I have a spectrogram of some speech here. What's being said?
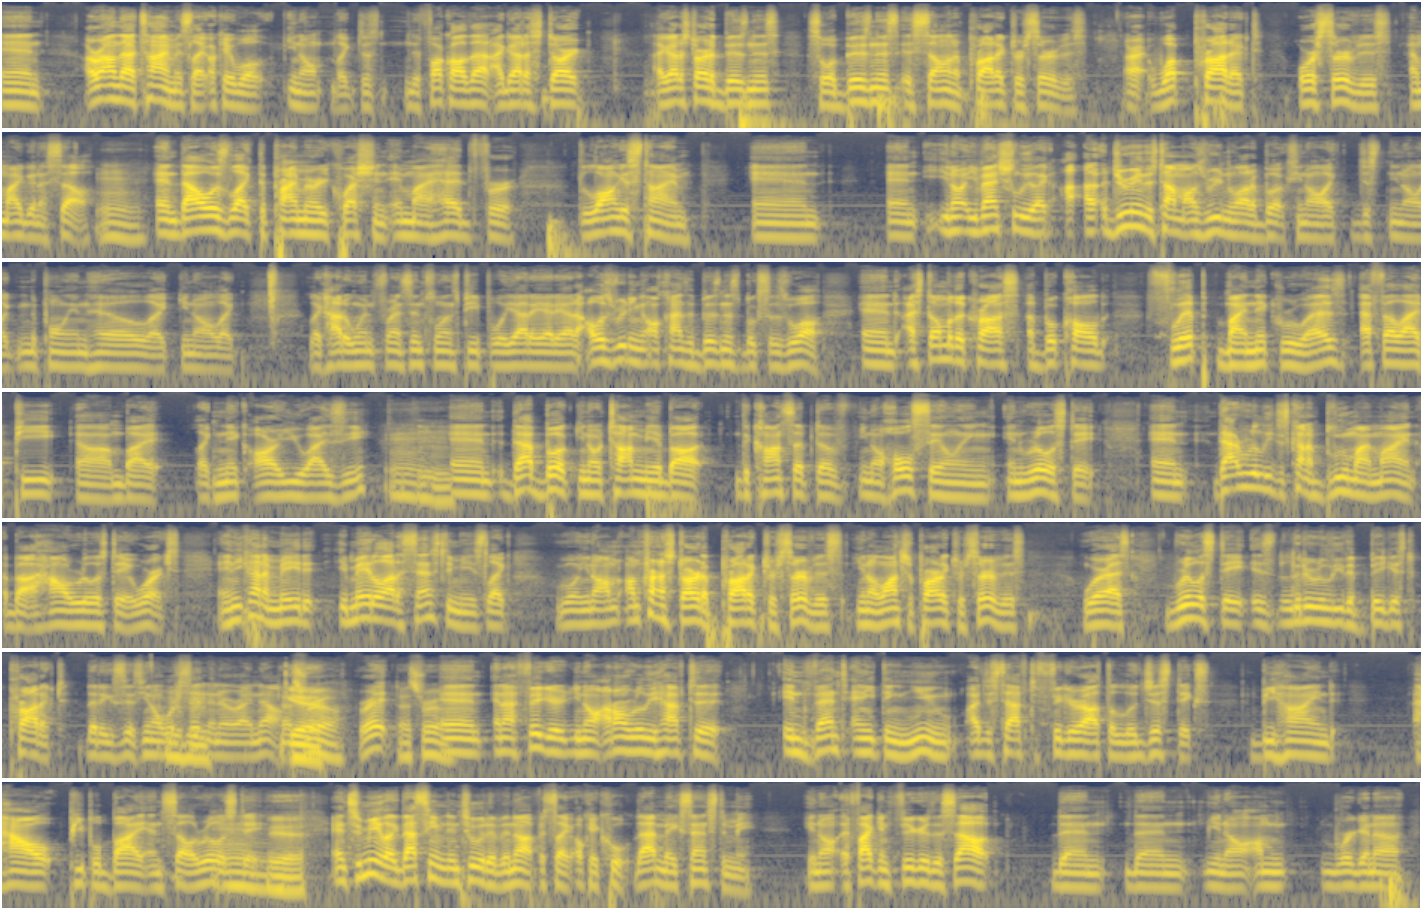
And around that time, it's like, okay, well, you know, like just fuck all that. I gotta start. I gotta start a business. So a business is selling a product or service. All right, what product or service am I gonna sell? Mm. And that was like the primary question in my head for the longest time. And and you know, eventually, like I, during this time, I was reading a lot of books. You know, like just you know, like Napoleon Hill, like you know, like like how to win friends, influence people, yada yada yada. I was reading all kinds of business books as well, and I stumbled across a book called Flip by Nick Ruiz, F L I P um, by like Nick R U I Z, and that book, you know, taught me about the concept of you know wholesaling in real estate, and that really just kind of blew my mind about how real estate works. And he kind of made it. It made a lot of sense to me. It's like, well, you know, I'm, I'm trying to start a product or service, you know, launch a product or service. Whereas real estate is literally the biggest product that exists. You know, we're sitting mm-hmm. in it right now That's Yeah. real. right? That's real. And and I figured, you know, I don't really have to invent anything new. I just have to figure out the logistics behind how people buy and sell real mm. estate. Yeah. And to me, like that seemed intuitive enough. It's like, okay, cool, that makes sense to me. You know, if I can figure this out, then then you know, I'm we're gonna,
